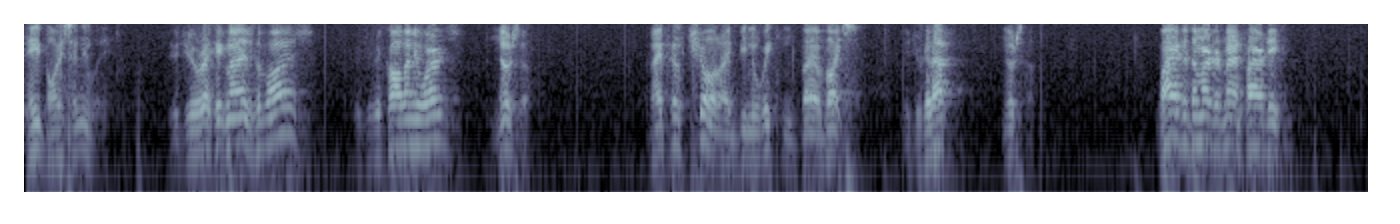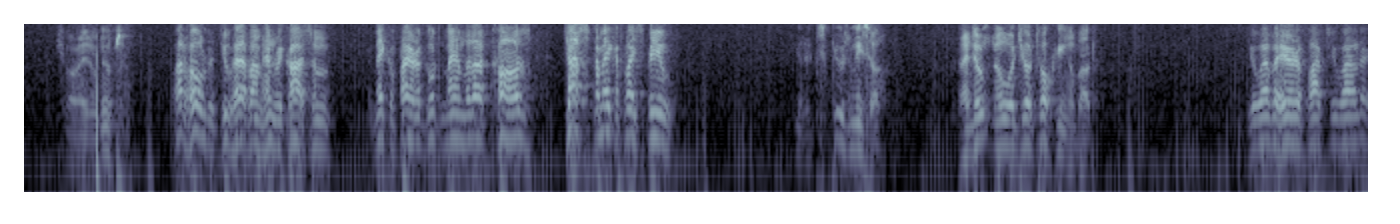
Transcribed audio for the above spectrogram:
A voice, anyway. Did you recognize the voice? Did you recall any words? No, sir. But I felt sure I'd been awakened by a voice. Did you get up? No, sir. Why did the murdered man fire Deegan? Sure I don't know, sir. What hold did you have on Henry Carson to make him fire a good man without cause just to make a place for you? You'll excuse me, sir. But I don't know what you're talking about. Did you ever hear of Foxy Wilder?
